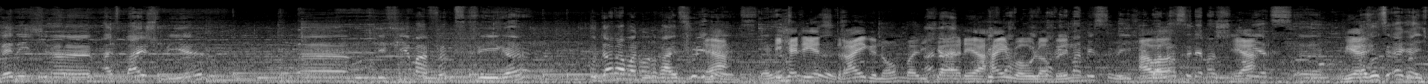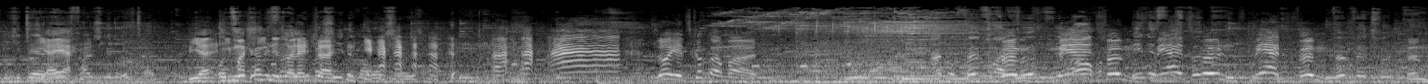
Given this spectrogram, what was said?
wenn ich äh, als Beispiel äh, die 4x5 kriege und dann aber nur drei Freelance. ja. Ich hätte jetzt drei genommen, weil ich Nein, ja nein, der ich mach- High Roller bin. Immer Mystery. Ich Aber- überlasse der Maschine Ja. jetzt, äh, Wir- weil sonst ärgere ich mich hinterher, Ja, wenn ja. ich falsch gedrückt habe. Wir, die Maschine soll entscheiden. Maschine so, jetzt gucken wir mal. Also 5 mal 5. Fünf, mehr als fünf, mehr als fünf, mehr als fünf. 5 ist 5. Fünf.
